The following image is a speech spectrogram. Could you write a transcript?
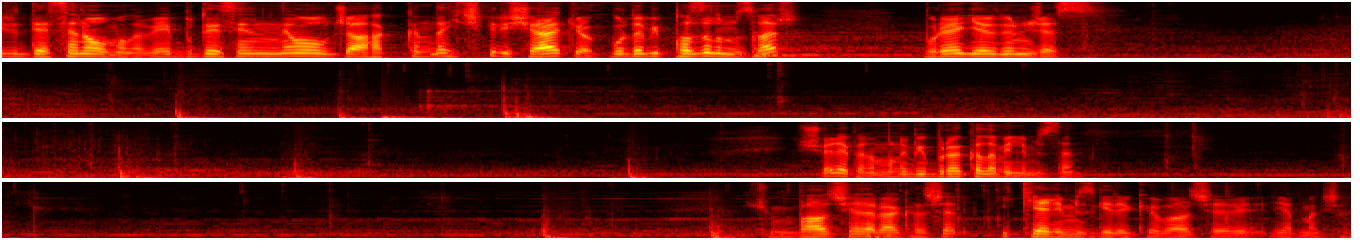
Bir desen olmalı ve bu desenin ne olacağı hakkında hiçbir işaret yok. Burada bir puzzle'ımız var. Buraya geri döneceğiz. Şöyle yapalım. Bunu bir bırakalım elimizden. Çünkü bazı şeyler arkadaşlar iki elimiz gerekiyor bazı şeyleri yapmak için.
